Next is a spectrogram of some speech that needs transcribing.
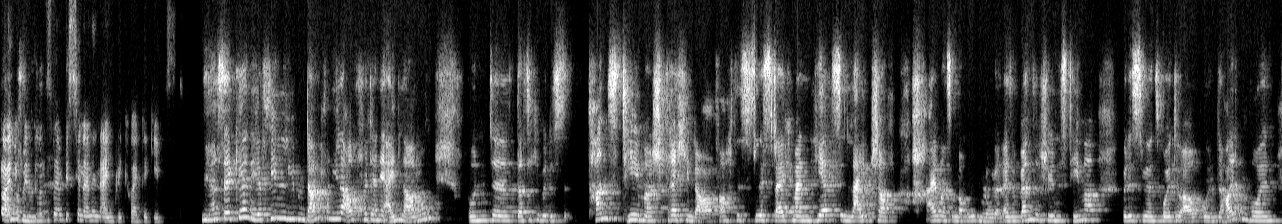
freue mich, wenn du uns da ein bisschen einen Einblick heute gibst. Ja, sehr gerne. Ja, vielen lieben Dank, Daniela, auch für deine Einladung und äh, dass ich über das Tanzthema sprechen darf. Ach, das lässt gleich mein Herz in Leidenschaft einmal so nach oben lodern. Also ganz ein schönes Thema, über das wir uns heute auch unterhalten wollen.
